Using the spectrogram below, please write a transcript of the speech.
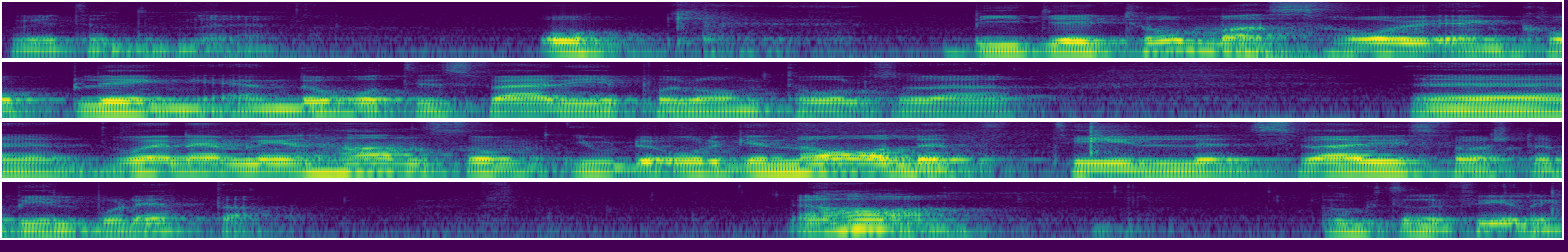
Vet jag inte om det är. Och BJ Thomas har ju en koppling ändå till Sverige på långt håll sådär. Eh, det var nämligen han som gjorde originalet till Sveriges första Billboard-etta. Jaha. Hooked on a feeling.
